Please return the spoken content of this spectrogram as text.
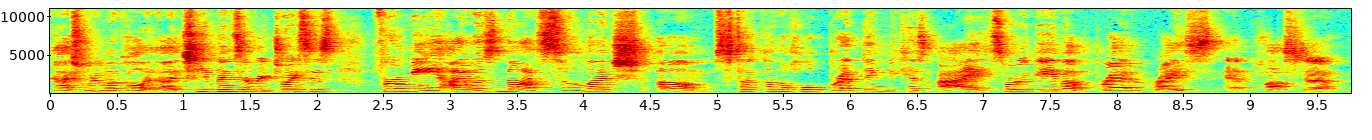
gosh, what do you want to call it, uh, achievements and rejoices. For me, I was not so much um, stuck on the whole bread thing because I sort of gave up bread, rice, and pasta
